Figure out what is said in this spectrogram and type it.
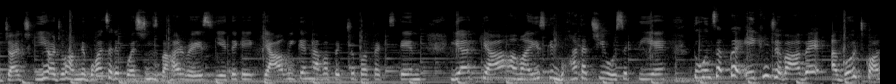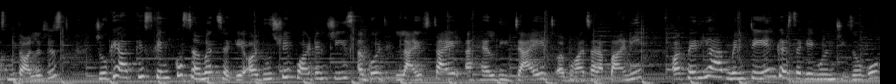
जज की है और जो हमने बहुत सारे क्वेश्चंस बाहर रेस किए थे कि क्या we can have a picture perfect skin या क्या हमारी स्किन बहुत अच्छी हो सकती है तो उन सबका एक ही जवाब है अ गुड कॉस्मेटोलॉजिस्ट जो कि आपकी स्किन को समझ सके। और दूसरी इंपॉर्टेंट चीज़ a good lifestyle a healthy diet और बहुत सारा पानी। और फिर ही आप मेंटेन कर सकेंगे उन चीज़ों को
